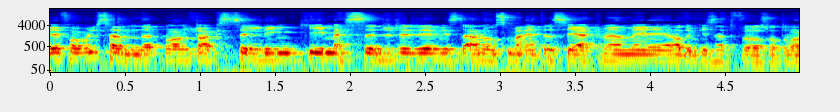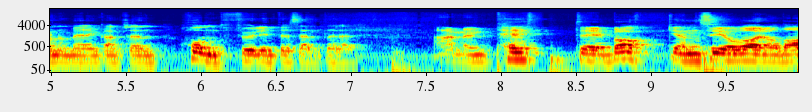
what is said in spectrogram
vi får vel sende det på en slags link i Messenger hvis det er noen som er interessert, men vi hadde jo ikke sett for oss at det var noe mer enn kanskje en håndfull interessenter her. Nei, men Petter Bakken sier jo bare da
